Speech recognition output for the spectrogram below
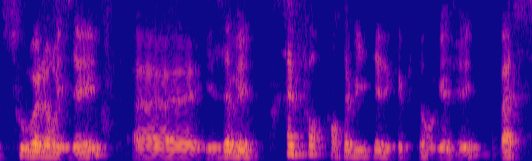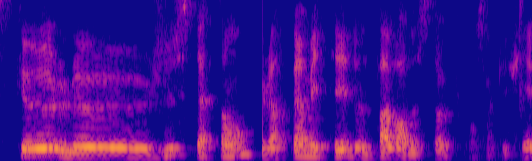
sous-valorisés. ils avaient une très forte rentabilité des capitaux engagés parce que le juste à temps leur permettait de ne pas avoir de stock. Pour simplifier.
